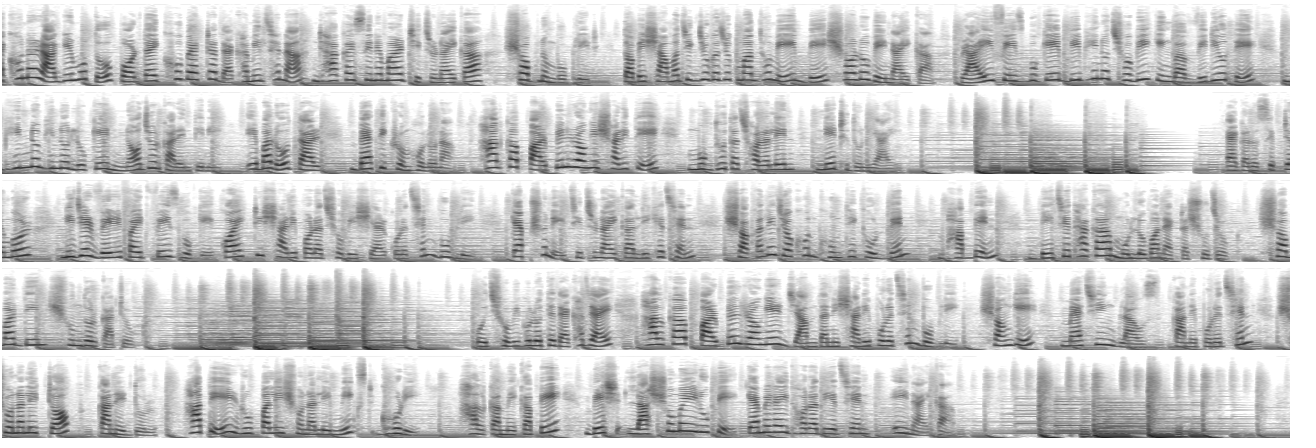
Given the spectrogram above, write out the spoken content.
এখন আর আগের মতো পর্দায় খুব একটা দেখা মিলছে না ঢাকায় সিনেমার চিত্রনায়িকা শবনম বুবলির। তবে সামাজিক যোগাযোগ মাধ্যমে বেশ সরব এই নায়িকা। প্রায়ই ফেসবুকে বিভিন্ন ছবি কিংবা ভিডিওতে ভিন্ন ভিন্ন লুকে নজর কাড়েন তিনি। এবারও তার ব্যতিক্রম হল না। হালকা পার্পেল রঙের শাড়িতে মুগ্ধতা ছড়ালেন নেট দুনিয়ায়। এগারো সেপ্টেম্বর নিজের ভেরিফাইড ফেসবুকে কয়েকটি শাড়ি পরা ছবি শেয়ার করেছেন বুবলি। ক্যাপশনে চিত্রনায়িকা লিখেছেন, সকালে যখন ঘুম থেকে উঠবেন, ভাববেন বেঁচে থাকা মূল্যবান একটা সুযোগ। সবার দিন সুন্দর কাটুক। ওই ছবিগুলোতে দেখা যায়, হালকা পার্পেল রঙের জামদানি শাড়ি পরেছেন বুবলি। সঙ্গে ম্যাচিং ব্লাউজ কানে পরেছেন সোনালি টপ কানের দুল। হাতে রূপালি সোনালি মিক্সড ঘড়ি। হালকা মেকআপে বেশ লাস্যময়ী রূপে ক্যামেরায় ধরা দিয়েছেন এই নায়িকা।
